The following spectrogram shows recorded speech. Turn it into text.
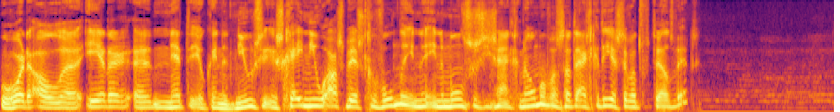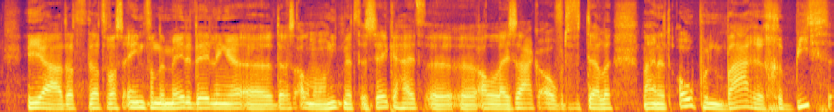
We hoorden al uh, eerder, uh, net ook in het nieuws... er is geen nieuw asbest gevonden in, in de monsters die zijn genomen. Was dat eigenlijk het eerste wat verteld werd? Ja, dat, dat was een van de mededelingen. Daar is allemaal nog niet met zekerheid uh, uh, allerlei zaken over te vertellen. Maar in het openbare gebied,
